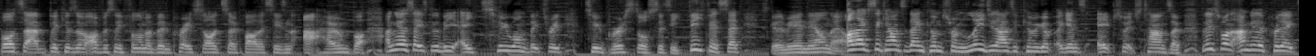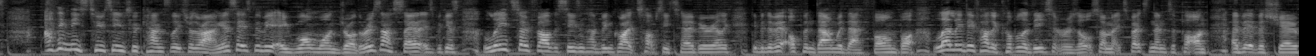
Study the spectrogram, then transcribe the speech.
but uh, because of obviously Fulham have been pretty solid so far this season at home. But I'm going to say it's going to be a 2-1 victory to Bristol City. FIFA said it's going to be a nil-nil. Our next encounter then comes from Leeds United coming up against Ipswich Town. So for this one, I'm going to predict, I think these two teams could cancel each other out. I'm going to say it's going to be a 1-1 draw. The reason I say that is because Leeds so far this season have been quite topsy-turvy really. They've been a bit up and down with their form, but lately they've had a couple of decent results, so I'm expecting them to put on a bit of a show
